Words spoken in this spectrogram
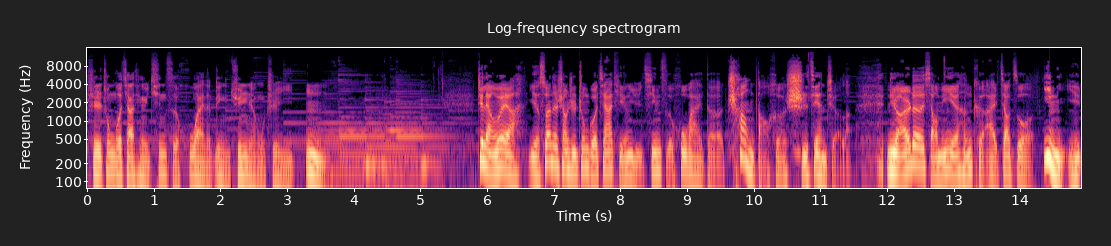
是中国家庭与亲子户外的领军人物之一。嗯。这两位啊，也算得上是中国家庭与亲子户外的倡导和实践者了。女儿的小名也很可爱，叫做一米，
